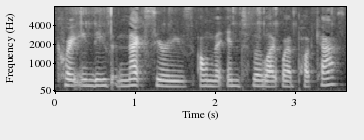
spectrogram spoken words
creating these next series on the Into the Light Web podcast.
